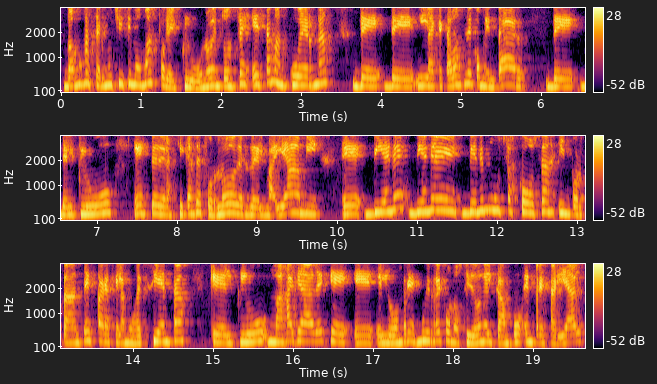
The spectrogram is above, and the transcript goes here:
vamos a hacer muchísimo más por el club, ¿no? Entonces, esa mancuerna de, la que acabas de comentar, del club este, de las chicas de Fort Lauderdale, del Miami, eh, viene, viene, vienen muchas cosas importantes para que la mujer sienta que el club, más allá de que eh, el hombre es muy reconocido en el campo empresarial,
